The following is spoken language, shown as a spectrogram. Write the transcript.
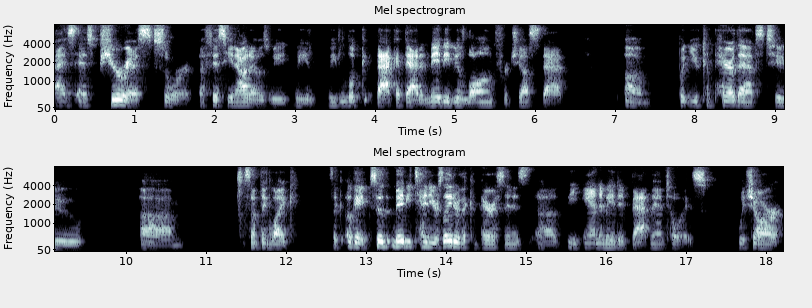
as as purists or aficionados, we we we look back at that and maybe we long for just that. Um, but you compare that to um, something like it's like okay so maybe 10 years later the comparison is uh, the animated batman toys which are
